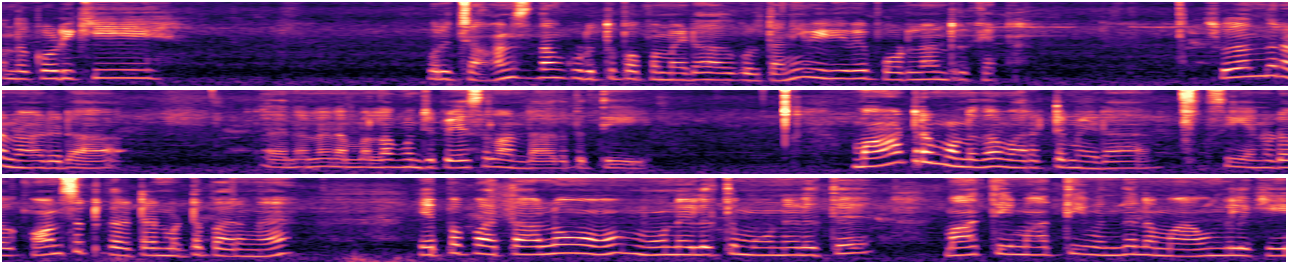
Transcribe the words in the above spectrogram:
அந்த கொடிக்கு. ஒரு சான்ஸ் தான் கொடுத்து பார்ப்போமேடா அதுக்கு ஒரு தனி வீடியோவே போடலான்னு இருக்கேன். சுதந்திர நாடுடா அதனால் நம்மலாம் கொஞ்சம் பேசலாம்டா அதை பற்றி மாற்றம் ஒன்று தான் வரட்டுமேடா சரி என்னோடய கான்செப்ட் கரெக்டானு மட்டும் பாருங்கள் எப்போ பார்த்தாலும் மூணு எழுத்து மூணு எழுத்து மாற்றி மாற்றி வந்து நம்ம அவங்களுக்கே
